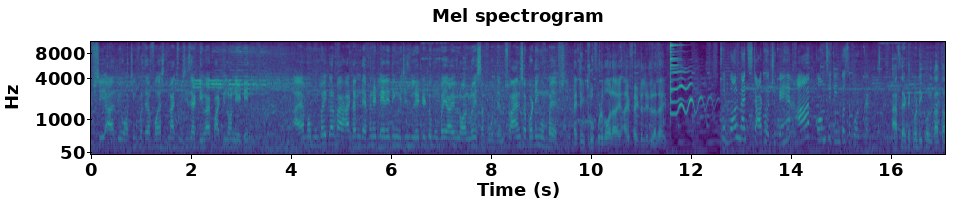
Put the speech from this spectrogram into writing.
FC. I'll be watching for their first match, which is at DY Patil on 18. I am a Mumbaikar by heart and definitely anything which is related to Mumbai I will always support them so I am supporting Mumbai FC I think through football I I felt a little alive football match start हो चुके हैं। आप कौन सी टीम को सपोर्ट करते हैं? Atletico de Kolkata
